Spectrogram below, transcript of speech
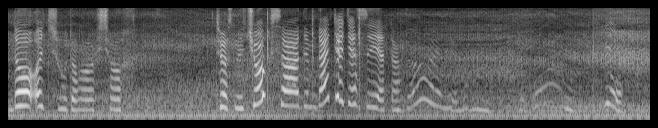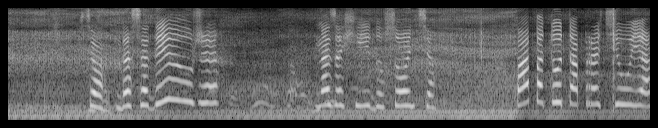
до отсюда ось. Часничок садимо, да, тетя Света? Все, досадили вже на західу сонця. Папа тут працює.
